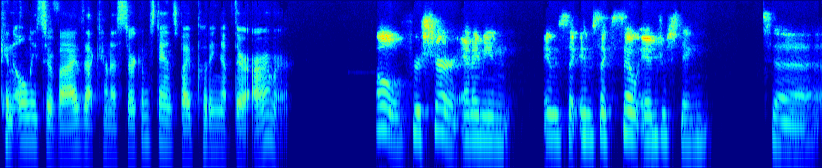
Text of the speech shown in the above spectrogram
can only survive that kind of circumstance by putting up their armor Oh, for sure. And I mean, it was like it was like so interesting to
